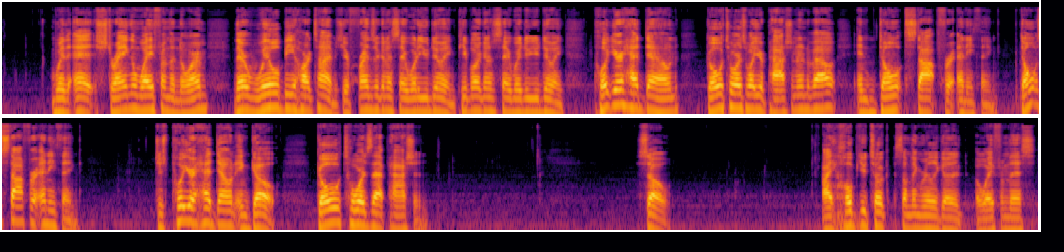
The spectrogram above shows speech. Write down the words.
with uh, straying away from the norm, there will be hard times. Your friends are going to say, What are you doing? People are going to say, What are you doing? Put your head down, go towards what you're passionate about, and don't stop for anything. Don't stop for anything. Just put your head down and go. Go towards that passion. So, I hope you took something really good away from this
